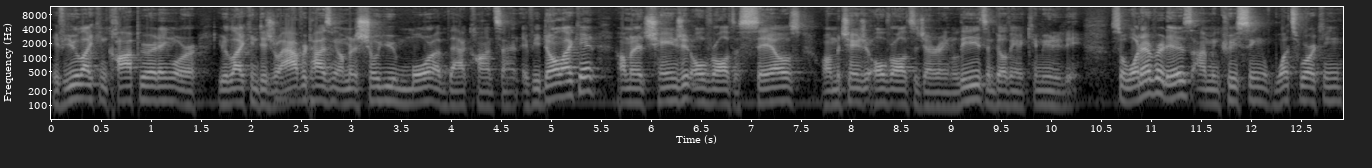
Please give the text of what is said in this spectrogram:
If you're liking copywriting or you're liking digital advertising, I'm gonna show you more of that content. If you don't like it, I'm gonna change it overall to sales or I'm gonna change it overall to generating leads and building a community. So whatever it is, I'm increasing what's working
